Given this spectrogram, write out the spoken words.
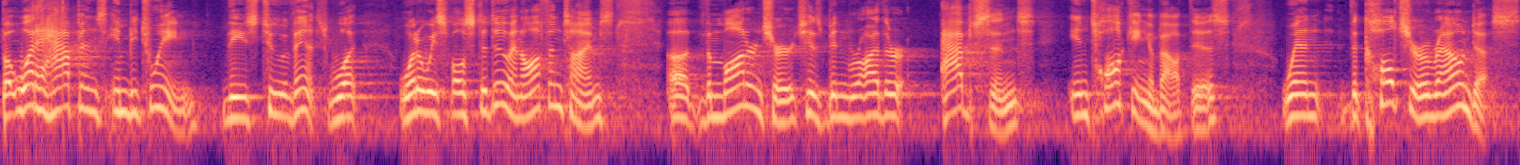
But what happens in between these two events? What, what are we supposed to do? And oftentimes, uh, the modern church has been rather absent in talking about this when the culture around us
